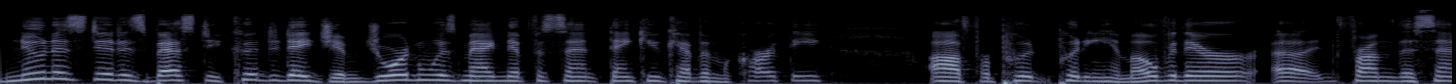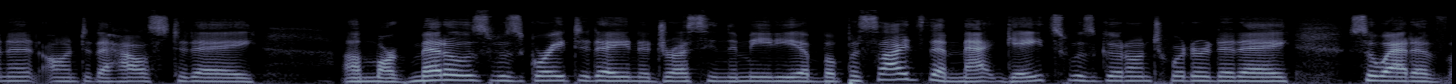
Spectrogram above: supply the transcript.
Nunes did his best he could today. Jim Jordan was magnificent. Thank you, Kevin McCarthy. uh, for put, putting him over there uh, from the Senate onto the House today. Uh, Mark Meadows was great today in addressing the media, but besides that, Matt Gaetz was good on Twitter today. So out of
